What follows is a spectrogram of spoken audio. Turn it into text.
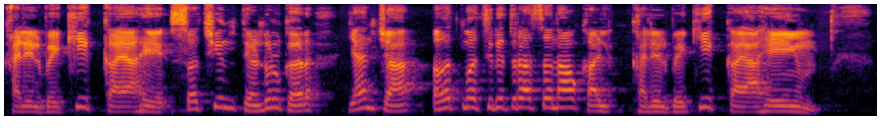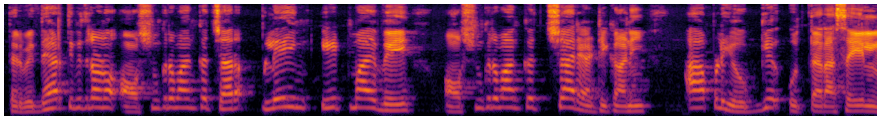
खालीलपैकी काय आहे? सचिन तेंडुलकर यांच्या आत्मचरित्राचं नाव खाल खालीलपैकी काय आहे? तर विद्यार्थी मित्रांनो ऑप्शन क्रमांक चार playing it my way option क्रमांक चार या ठिकाणी आपले योग्य उत्तर असेल.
